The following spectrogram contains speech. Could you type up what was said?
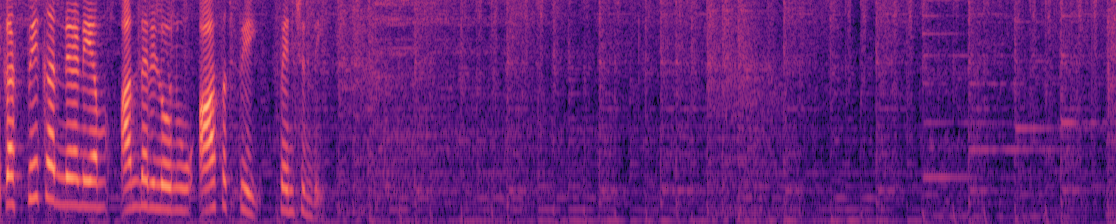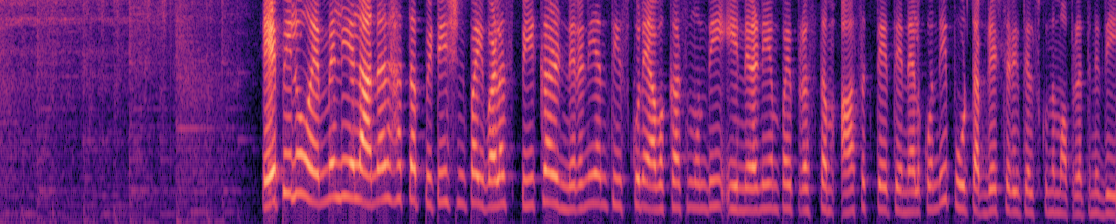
ఇక స్పీకర్ నిర్ణయం అందరిలోనూ ఆసక్తి పెంచింది. ఏపీలో ఎమ్మెల్యేల అనర్హత పిటిషన్పై ఇవాళ స్పీకర్ నిర్ణయం తీసుకునే అవకాశం ఉంది. ఈ నిర్ణయంపై ప్రస్తుతం ఆసక్తి అయితే నెలకొంది. పూర్తి అప్డేట్స్ అడిగి తెలుసుకుందాం. మా ప్రతినిధి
